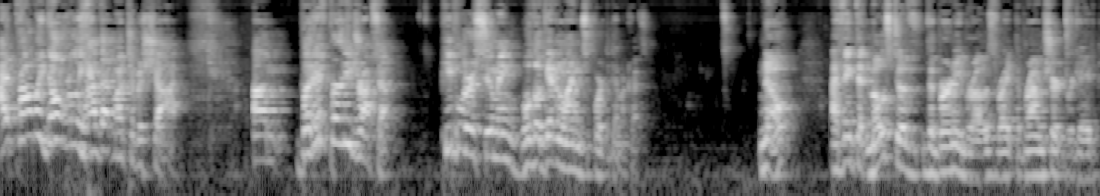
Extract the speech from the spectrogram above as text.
I probably don't really have that much of a shot. Um, but if Bernie drops out, people are assuming, well, they'll get in line and support the Democrats. No, I think that most of the Bernie bros, right, the brown shirt brigade,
